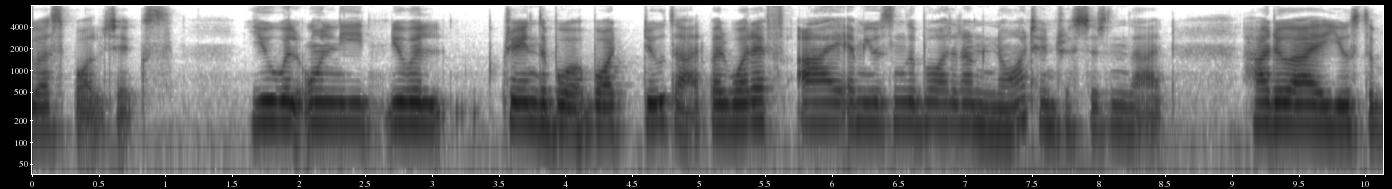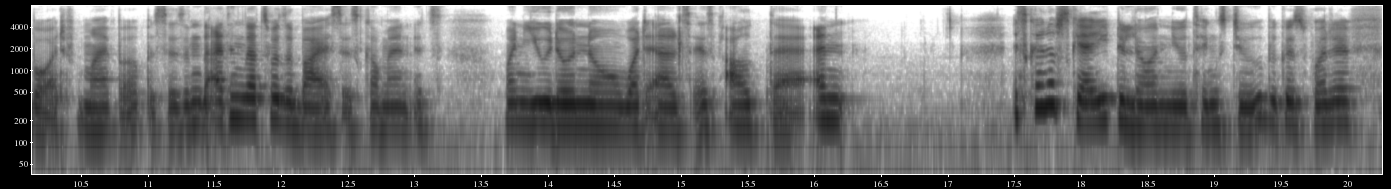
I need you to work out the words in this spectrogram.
US politics. You will only you will train the bot to do that. But what if i am using the bot and i'm not interested in that? How do i use the bot for my purposes? And i think that's where the biases come in it's when you don't know what else is out there. And it's kind of scary to learn new things too because what if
